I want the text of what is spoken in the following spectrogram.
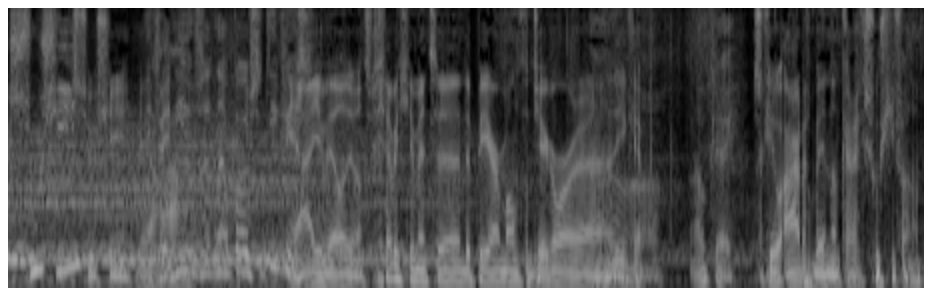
Sushi? Sushi. Ja. Ik weet niet of dat nou positief is. Ja, jawel, joh. Het gebbetje met eh, de PR-man van Jaguar eh, die ik heb. Oké. Als ik heel aardig ben, dan krijg ik sushi van hem.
